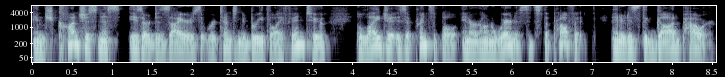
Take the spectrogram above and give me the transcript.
and consciousness is our desires that we're attempting to breathe life into, Elijah is a principle in our own awareness. It's the prophet, and it is the God power,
